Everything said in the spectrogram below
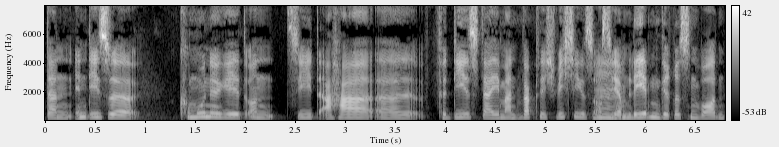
dann in diese Kommune geht und sieht, aha, äh, für die ist da jemand wirklich Wichtiges aus mhm. ihrem Leben gerissen worden.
